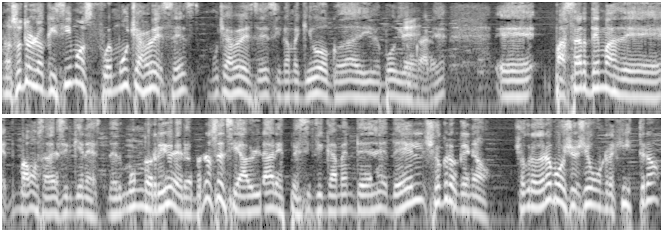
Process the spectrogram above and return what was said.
nosotros lo que hicimos fue muchas veces, muchas veces, si no me equivoco, Daddy, me puedo Sí. equivocar, ¿eh? Eh, pasar temas de, vamos a decir quién es, del mundo Rivero, pero no sé si hablar específicamente de, de él, yo creo que no, yo creo que no porque yo llevo un registro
